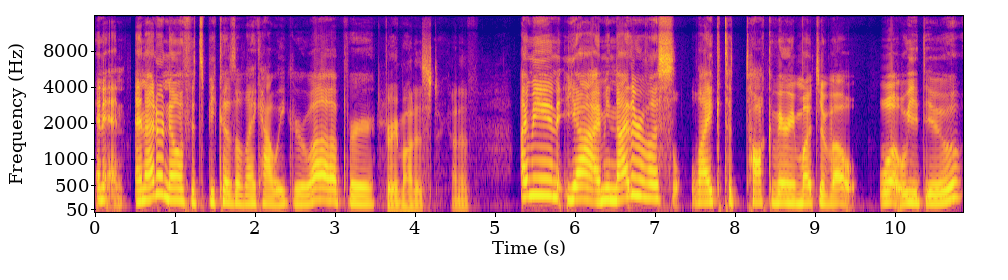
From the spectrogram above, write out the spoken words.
And, and and I don't know if it's because of like how we grew up or Very modest, kind of. I mean, yeah, I mean, neither of us like to talk very much about what we do.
